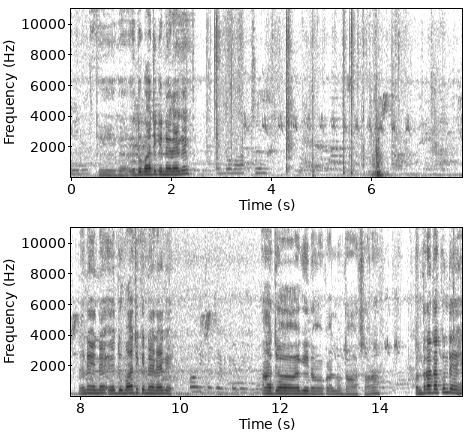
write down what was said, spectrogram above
ਈਵੈਸ। ਠੀਕ ਹੈ ਇਹ ਤੋਂ ਬਾਅਦ ਚ ਕਿੰਨੇ ਰਹਿ ਗਏ ਅਦੋਂ ਬਾਅਦ ਚ ਨਹੀਂ ਨਹੀਂ ਇਹਨੇ ਇਹ ਤੋਂ ਬਾਅਦ ਚ ਕਿੰਨੇ ਰਹਿ ਗਏ? ਉਹ ਤਾਂ ਕੇ ਅੱਜ ਹੈਗੀ ਨੌ ਕੱਲ ਨੂੰ 10 ਹਨਾ? 15 ਤੱਕ ਹੁੰਦੇ ਇਹ?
